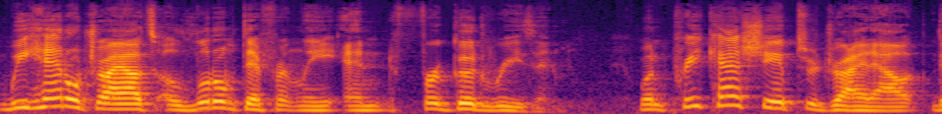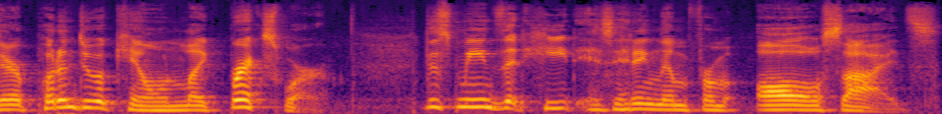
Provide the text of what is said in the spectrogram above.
We handle dryouts a little differently and for good reason. When precast shapes are dried out, they're put into a kiln like bricks were, this means that heat is hitting them from all sides.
